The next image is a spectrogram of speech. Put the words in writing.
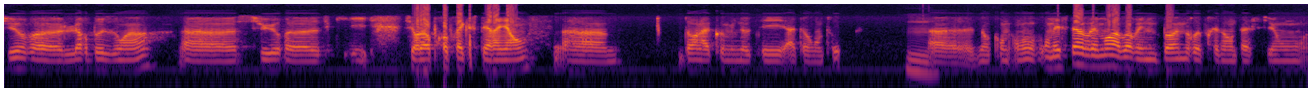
sur leurs besoins, sur ce qui, sur leur propre expérience dans la communauté à Toronto. Hmm. donc on, on, on, espère vraiment avoir une bonne représentation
